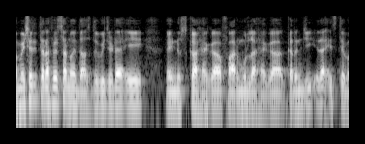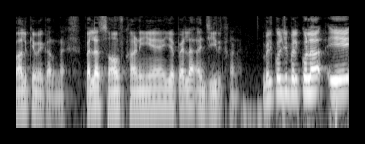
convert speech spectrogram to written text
ਹਮੇਸ਼ਾ ਦੀ ਤਰ੍ਹਾਂ ਫਿਰ ਸਾਨੂੰ ਇਹ ਦੱਸ ਦਿਓ ਵੀ ਜਿਹੜਾ ਇਹ ਨੁਸਖਾ ਹੈਗਾ ਫਾਰਮੂਲਾ ਹੈਗਾ ਕਰਨ ਜੀ ਇਹਦਾ ਇਸਤੇਮਾਲ ਕਿਵੇਂ ਕਰਨਾ ਹੈ? ਪਹਿਲਾਂ ਸੌਂਫ ਖਾਣੀ ਹੈ ਜਾਂ ਪਹਿਲਾਂ ਅੰਜੀਰ ਖਾਣਾ ਬਿਲਕੁਲ ਜੀ ਬਿਲਕੁਲ। ਇਹ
